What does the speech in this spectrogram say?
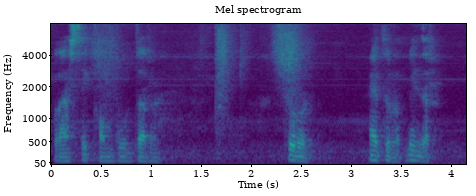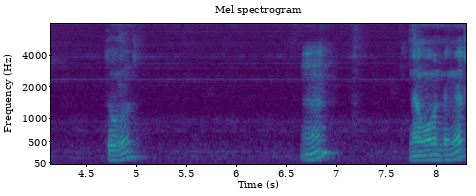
plastik komputer. Turun. Eh turun pinter turun. Hmm? Nggak mau denger?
